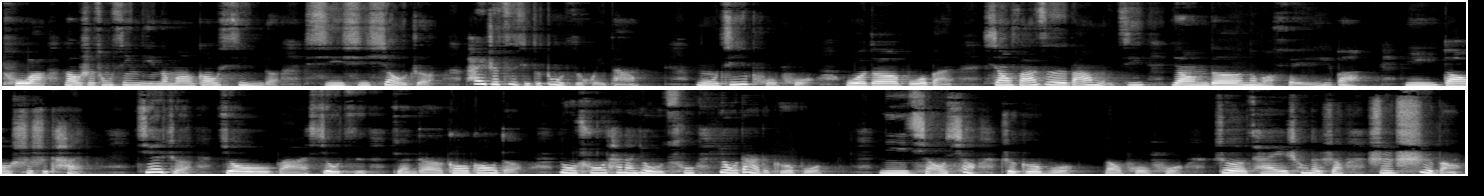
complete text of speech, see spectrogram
图娃老是从心里那么高兴的嘻嘻笑着，拍着自己的肚子回答：“母鸡婆婆，我的薄板，想法子把母鸡养得那么肥吧？你倒试试看。”接着。就把袖子卷得高高的，露出他那又粗又大的胳膊。你瞧瞧这胳膊，老婆婆，这才称得上是翅膀。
